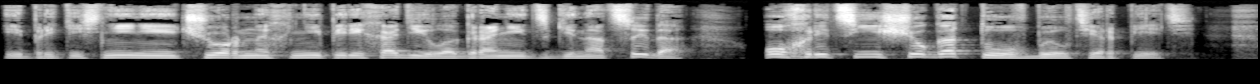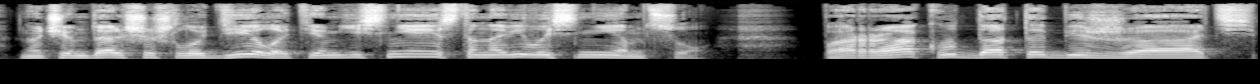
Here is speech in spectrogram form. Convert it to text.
и притеснение черных не переходило границ геноцида, Охриц еще готов был терпеть. Но чем дальше шло дело, тем яснее становилось немцу. Пора куда-то бежать.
